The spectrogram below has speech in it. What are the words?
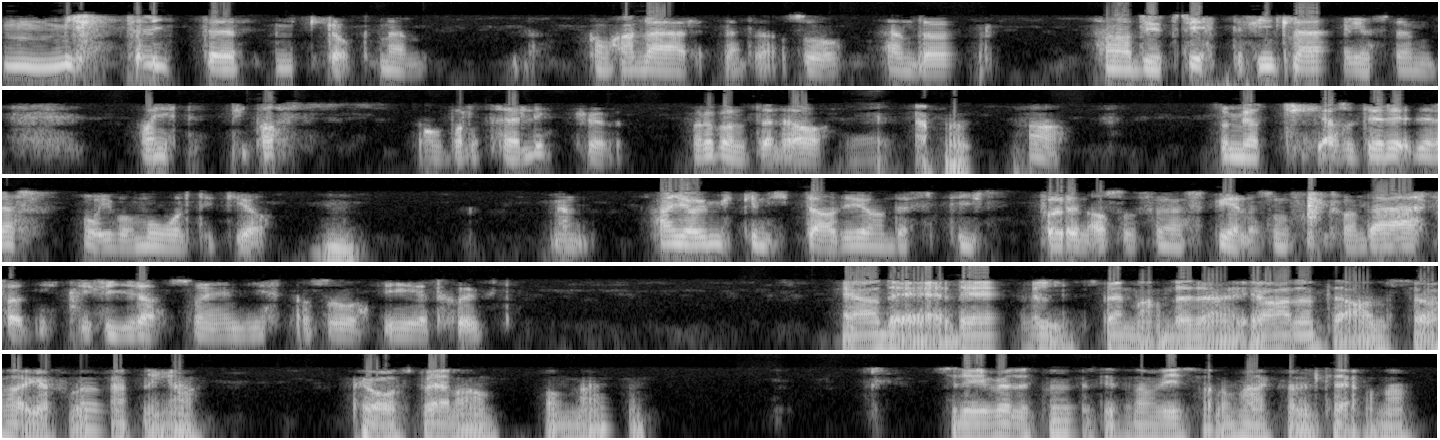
Mm, missade lite mycket dock, men kom han lär inte så ändå. Han hade ju ett jättefint läge just en, var en jättefin pass av Balotelli, tror jag. Var det Balotelli? Ja. Ja, ja. Som jag ty- alltså det, det där var ju vara mål tycker jag. Mm. Men han gör ju mycket nytta, det gör han definitivt. För en, alltså för en spelare som fortfarande är född 94, så är han jätte- alltså det är helt sjukt. Ja, det, är- det är väldigt spännande. Det, jag hade inte alls så höga förväntningar på spelaren. Som, eh, så det är väldigt positivt att han visar de här kvaliteterna.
